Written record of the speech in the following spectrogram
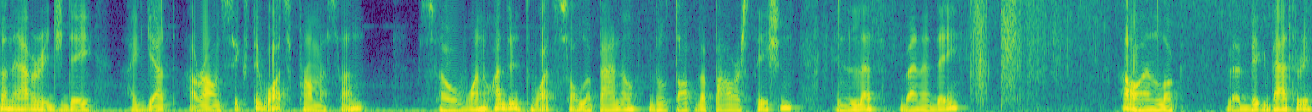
On average day I get around 60 watts from a sun, so 100 watt solar panel will top the power station in less than a day. Oh, and look, the big battery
